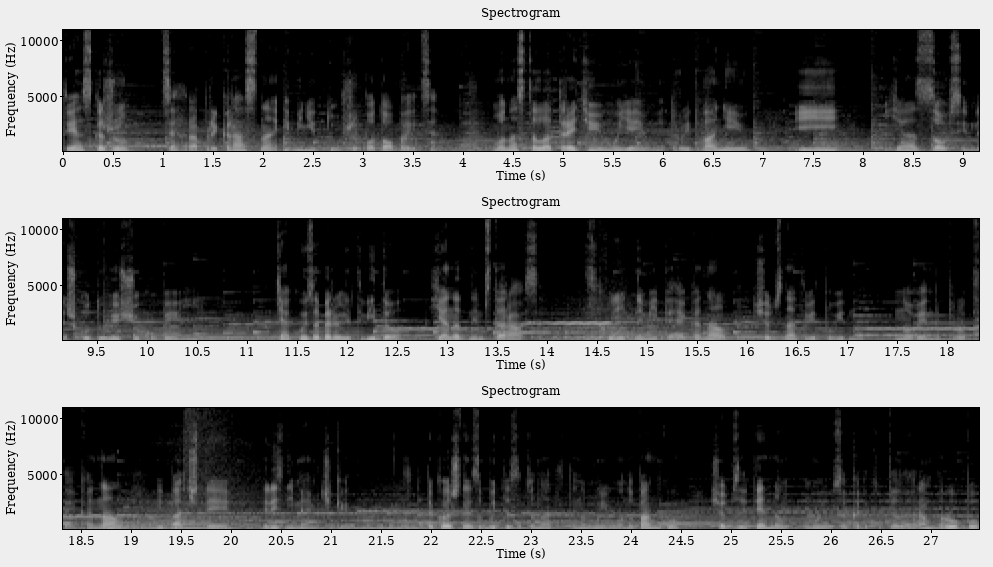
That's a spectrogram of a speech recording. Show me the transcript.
то я скажу, ця гра прекрасна і мені дуже подобається. Вона стала третьою моєю метроїдванією, і я зовсім не шкодую, що купив її. Дякую за перегляд відео, я над ним старався. Заходіть на мій тг канал, щоб знати відповідно новини про цей канал і бачити різні мемчики. Також не забудьте задонатити на мою монобанку, щоб зайти на мою закриту телеграм-групу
